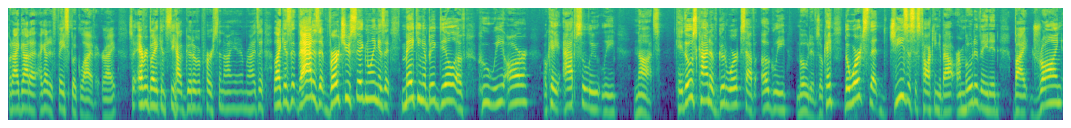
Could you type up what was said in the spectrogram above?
but I gotta I gotta Facebook Live it, right? So everybody can see how good of a person I am, right? So, like, is it that? Is it virtue signaling? Is it making a big deal of who we are? Okay, absolutely not. Okay, those kind of good works have ugly motives, okay? The works that Jesus is talking about are motivated by drawing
